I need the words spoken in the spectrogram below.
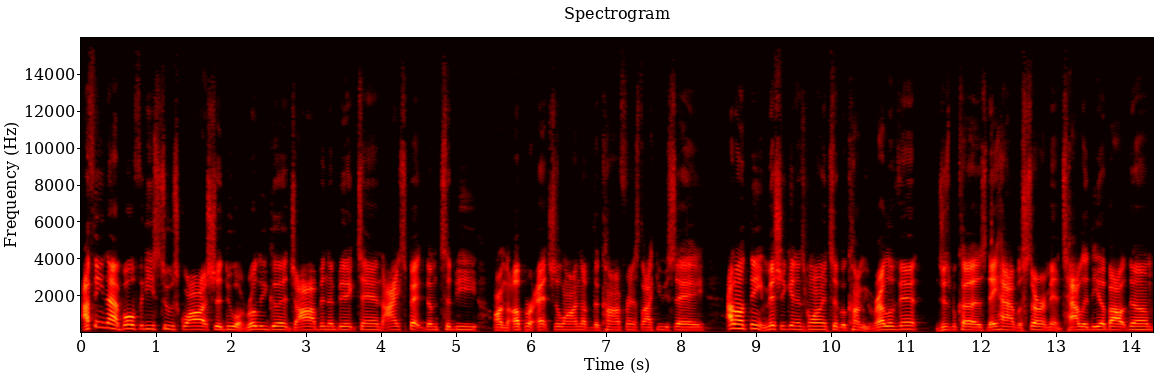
I think that both of these two squads should do a really good job in the Big Ten. I expect them to be on the upper echelon of the conference, like you say. I don't think Michigan is going to become irrelevant just because they have a certain mentality about them.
